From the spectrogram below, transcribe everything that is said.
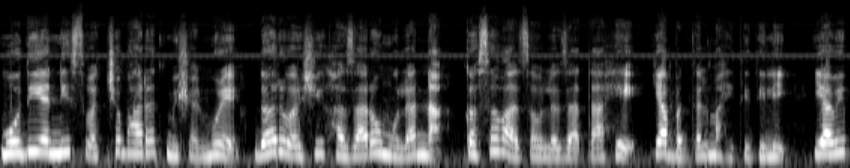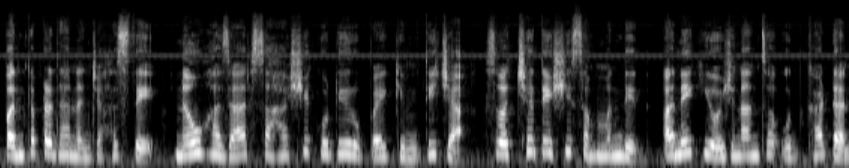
मोदी यांनी स्वच्छ भारत मिशनमुळे दरवर्षी हजारो मुलांना कसं वाचवलं जात आहे याबद्दल माहिती दिली. यावेळी पंतप्रधानांच्या हस्ते नऊ हजार सहाशे कोटी रुपये किमतीच्या स्वच्छतेशी संबंधित अनेक योजनांचं उद्घाटन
